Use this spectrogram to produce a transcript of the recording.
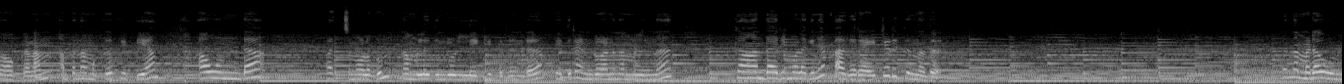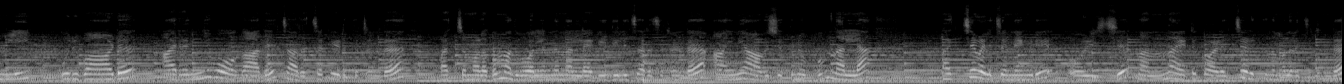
നോക്കണം. അപ്പം നമുക്ക് കിട്ടിയ ആ ഉണ്ട പച്ചമുളകും നമ്മൾ ഇതിന്റെ ഉള്ളിലേക്ക് ഇട്ടിട്ടുണ്ട്. ഇത് രണ്ടുമാണ് നമ്മൾ ഇന്ന് കാന്താരി മുളകിന് പകരമായിട്ട് എടുക്കുന്നത് നമ്മുടെ ഉള്ളി ഒരുപാട് അരഞ്ഞു പോകാതെ ചതച്ചൊക്കെ എടുത്തിട്ടുണ്ട്. പച്ചമുളകും അതുപോലെ തന്നെ നല്ല രീതിയിൽ ചതച്ചിട്ടുണ്ട്. അതിന് ആവശ്യത്തിന് ഉപ്പും നല്ല പച്ച വെളിച്ചെണ്ണയും കൂടി ഒഴിച്ച് നന്നായിട്ട് കുഴച്ചെടുത്ത് നമ്മൾ വെച്ചിട്ടുണ്ട്.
